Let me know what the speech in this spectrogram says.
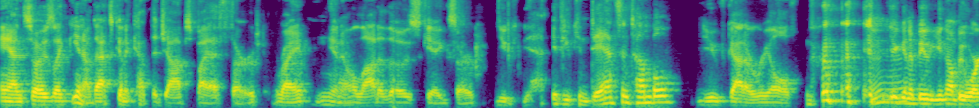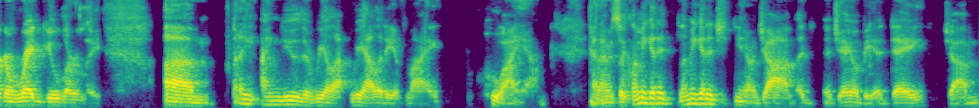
And so I was like, you know, that's going to cut the jobs by a third, right? You know, a lot of those gigs are you. If you can dance and tumble, you've got a real. You're going to be you're going to be working regularly. Um, but I, I knew the real reality of my who I am, and I was like, let me get a let me get a you know job, a, a job, a day job,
